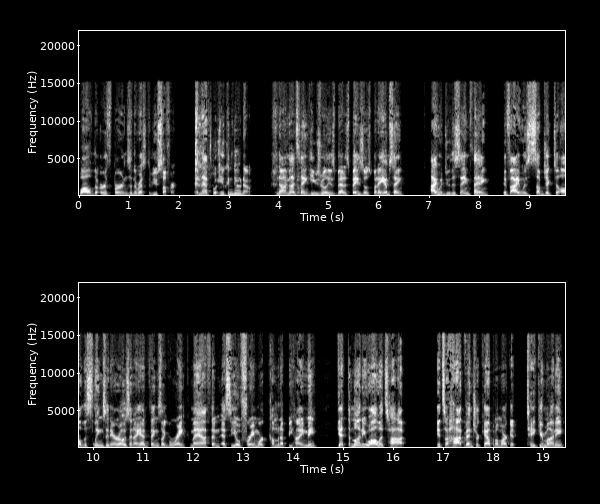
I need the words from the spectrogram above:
while the earth burns and the rest of you suffer. And that's what you can do now. Now, I'm not saying he's really as bad as Bezos, but I am saying I would do the same thing. If I was subject to all the slings and arrows and I had things like rank math and SEO framework coming up behind me, get the money while it's hot. It's a hot venture capital market. Take your money,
